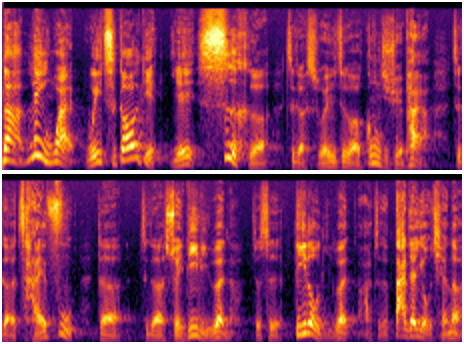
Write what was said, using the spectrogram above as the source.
那另外维持高点也适合这个所谓这个供给学派啊，这个财富的这个水滴理论啊，就是滴漏理论啊，这个大家有钱了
